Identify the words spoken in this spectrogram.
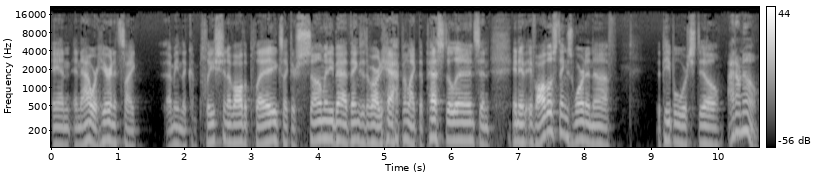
And, and now we're here, and it's like, I mean, the completion of all the plagues, like there's so many bad things that have already happened, like the pestilence. And, and if, if all those things weren't enough, the people were still, I don't know,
